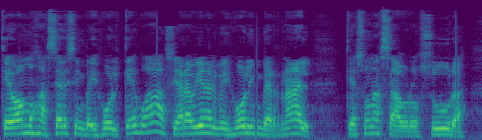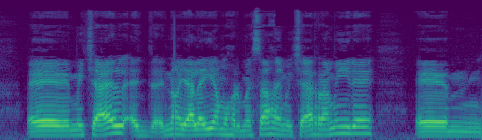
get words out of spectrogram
¿Qué vamos a hacer sin béisbol? ¿Qué va? Si ahora viene el béisbol invernal, que es una sabrosura. Eh, Michael, eh, no, ya leíamos el mensaje de Michael Ramírez. Em,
